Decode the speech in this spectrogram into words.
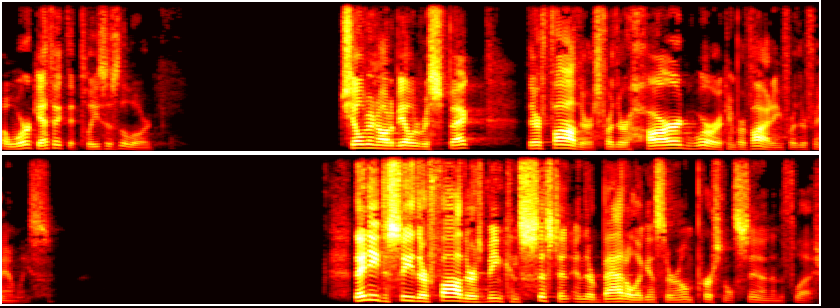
a work ethic that pleases the Lord. Children ought to be able to respect their fathers for their hard work in providing for their families. They need to see their father as being consistent in their battle against their own personal sin and the flesh.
